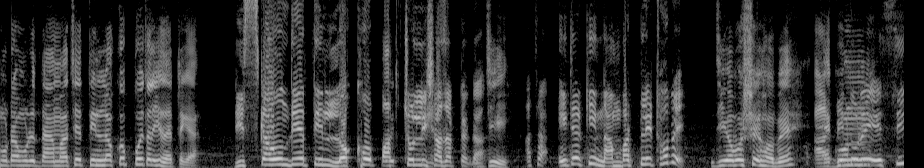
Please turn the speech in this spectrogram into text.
মোটামুটি দাম আছে তিন লক্ষ পঁয়তাল্লিশ হাজার টাকা। ডিসকাউন্ট দিয়ে তিন লক্ষ পাঁচচল্লিশ হাজার টাকা। জি। আচ্ছা এটার কি নাম্বার প্লেট হবে? জি অবশ্যই হবে। এখন এসি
